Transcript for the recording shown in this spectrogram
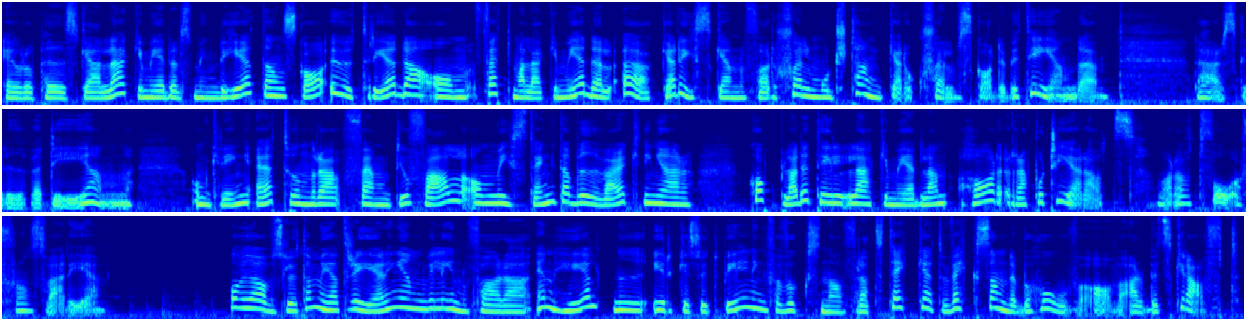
Europeiska läkemedelsmyndigheten ska utreda om fetmaläkemedel ökar risken för självmordstankar och självskadebeteende. Det här skriver DN. Omkring 150 fall om misstänkta biverkningar kopplade till läkemedlen har rapporterats, varav två från Sverige. Och vi avslutar med att regeringen vill införa en helt ny yrkesutbildning för vuxna för att täcka ett växande behov av arbetskraft.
